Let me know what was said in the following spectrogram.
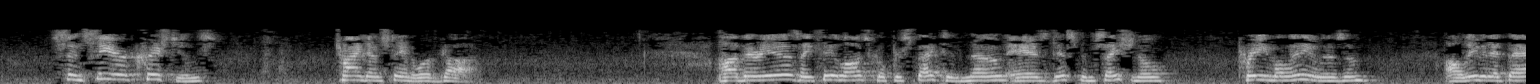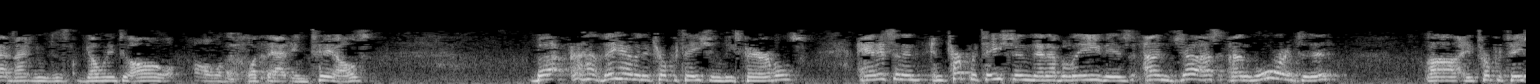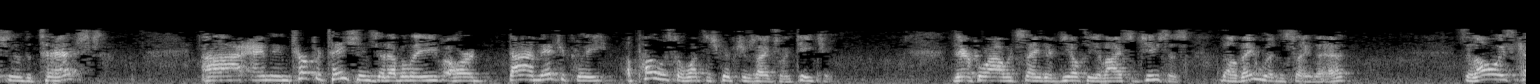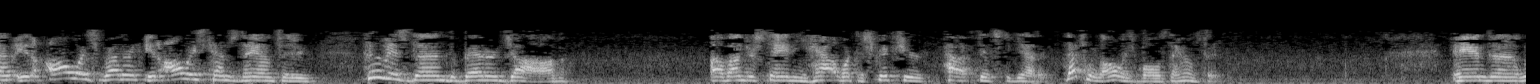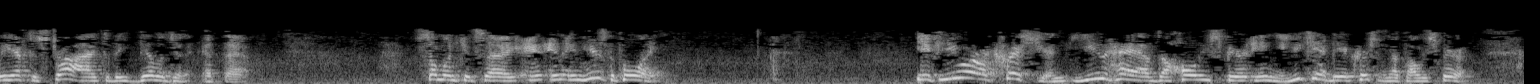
sincere Christians trying to understand the Word of God. Uh, there is a theological perspective known as dispensational premillennialism. I'll leave it at that. I can just go into all, all of what that entails. But they have an interpretation of these parables, and it's an interpretation that I believe is unjust, unwarranted uh, interpretation of the text uh, and interpretations that I believe are diametrically opposed to what the Scripture is actually teaching. Therefore, I would say they're guilty of eisegesis. No, they wouldn't say that. So it always comes, it always, brethren, it always comes down to who has done the better job of understanding how what the Scripture how it fits together. That's what it always boils down to. And uh, we have to strive to be diligent at that. Someone could say, and, and, and here's the point. If you are a Christian, you have the Holy Spirit in you. You can't be a Christian without the Holy Spirit.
